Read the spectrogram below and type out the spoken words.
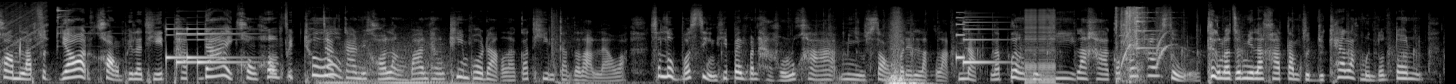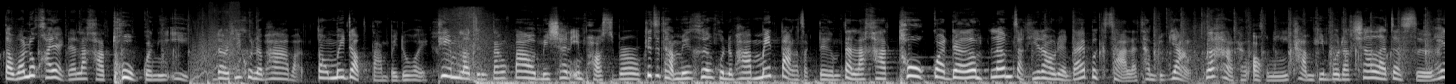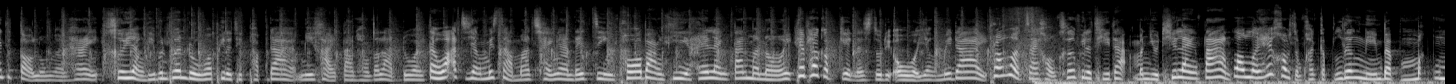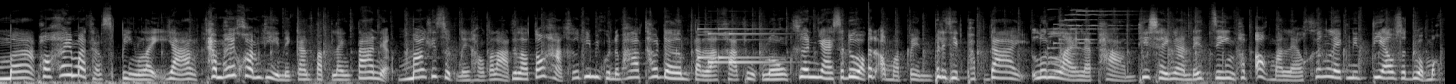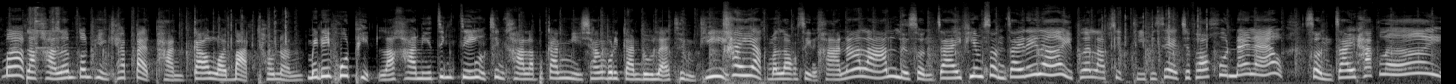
ความลับสุดยอดของพิลาทิสพับได้ของ Home Fit 2จากการวิเคราะห์หลังบ้านทั้งทีม Product แล้วก็ทีมการตลาดแล้วอะสรุปว่าสิ่งที่เป็นปัญหาของลูกค้ามีอยู่ 2 ประเด็นหลักๆ หนักและเปลืองพื้นที่ ราคาก็ค่อนข้างสูง ถึงเราจะมีราคาต่ำสุดอยู่แค่หลักหมื่นต้นๆ แต่ว่าลูกค้าอยากได้ราคาถูกกว่านี้อีก โดยที่คุณภาพอะต้องไม่ดรอปตามไปด้วย ทีมเราจึงตั้งเป้า Mission Impossible ที่จะทำให้เครื่องคุณภาพไม่ต่างจากเดิม แต่ราคาถูกกว่าเดิม เริ่มจากที่เราเนี่ยได้ปรึกษาและทำทุกอย่าง เพื่อหาทางออกนี้ถามทีมโปรดักชันและจัดซื้อให้ติดต่อโรงงานให้คืออย่างที่เพื่อนๆรู้ว่าพิลาทิสพับได้มีขายตามท้องตลาดด้วย แต่ว่าอาจจะยังไม่สามารถใช้งานได้จริง เพราะว่าบางที่ให้แรงต้านมาน้อยเทียบเท่ากับเกรดในสตูดิโอยังไม่ได้ เพราะหัวใจของเครื่องพิลาทิสอะมันอยู่ที่แรงต้าน เราเลยให้ความสำคัญกับเรื่องนี้แบบมากๆ เพราะให้มาทั้งสปริงแลยางทำให้ความถี่ในการปรับแรงต้านเนี่ยมากที่สุดในท้องตลาดคือเราต้องหาเครื่องที่มีคุณภาพเท่าเดิม แต่ราคาถูกลงเคลื่อนย้ายสะดวกจนออกมาเป็นพิลาทิสพับได้ รุ่นไลน์และพามที่ใช้งานได้จริงพับออกมาแล้วเครื่องเล็กนิดเดียวสะดวกมากๆ ราคาเริ่มต้นเพียงแค่900 บาทเท่านั้น ไม่ได้พูดผิดราคานี้จริง ๆ สินค้ารับประกันมีช่างบริการดูแลถึงที่ ใครอยากมาลองสินค้าหน้าร้าน หรือสนใจพิมพ์สนใจได้เลย เพื่อรับสิทธิพิเศษเฉพาะคุณได้แล้ว สนใจทักเลย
